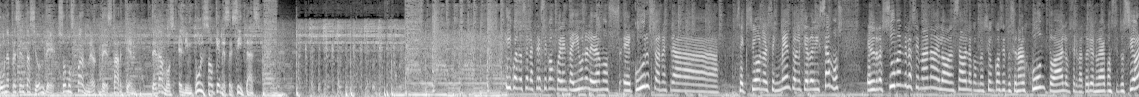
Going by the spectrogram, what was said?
Una presentación de Somos Partner de Starken. Te damos el impulso que necesitas. Y cuando son las 13.41 le damos eh, curso a nuestra sección o el segmento en el que revisamos el resumen de la semana de lo avanzado en la Convención Constitucional junto al Observatorio Nueva Constitución.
